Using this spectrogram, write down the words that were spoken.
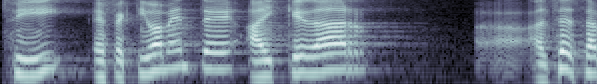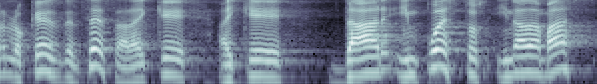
sí, efectivamente hay que dar al César lo que es del César, hay que, hay que dar impuestos y nada más,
